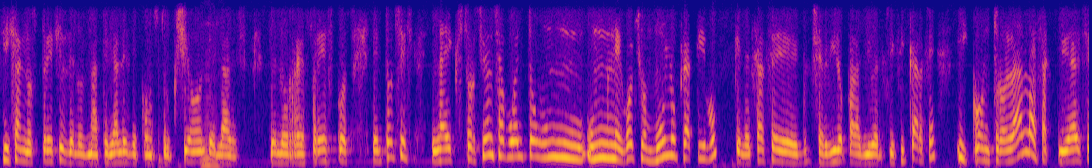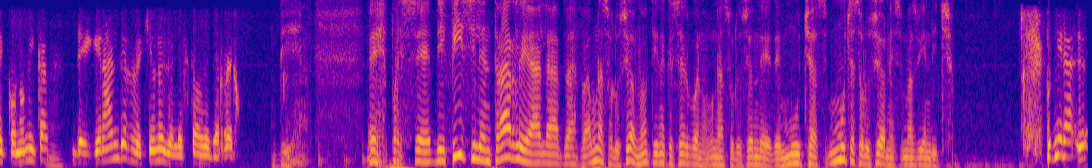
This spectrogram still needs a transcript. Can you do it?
fijan los precios de los materiales de construcción, de las de los refrescos. Entonces, la extorsión se ha vuelto un, un negocio muy lucrativo que les ha servido para diversificarse y controlar las actividades económicas de grandes regiones del estado de Guerrero. Bien. Eh, pues eh, difícil entrarle a, la, a, una solución, ¿no? Tiene que ser, bueno, una solución de, de muchas, muchas soluciones, más bien dicho. Pues mira, eh,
